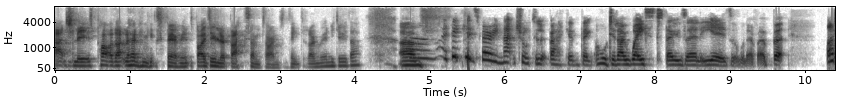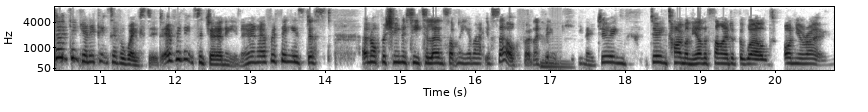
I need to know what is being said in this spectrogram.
actually it's part of that learning experience. But I do look back sometimes and think, did I really do that? Um, uh, I think it's very natural to look back and think, oh, did I waste those early years or whatever? But I don't think anything's ever wasted. Everything's a journey, you know, and everything is just an opportunity to learn something about yourself. And I think, mm. you know, doing doing time on the other side of the world on your own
